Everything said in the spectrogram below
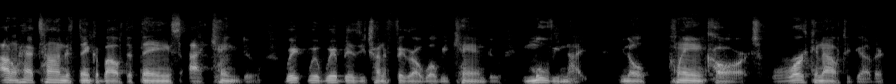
I don't have time to think about the things I can't do. We're, we're, we're busy trying to figure out what we can do. Movie night, you know, playing cards, working out together,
